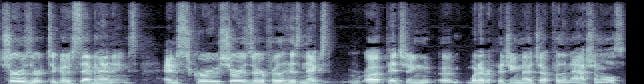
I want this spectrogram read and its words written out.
Scherzer to go seven innings and screw Scherzer for his next uh, pitching, uh, whatever, pitching matchup for the Nationals,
